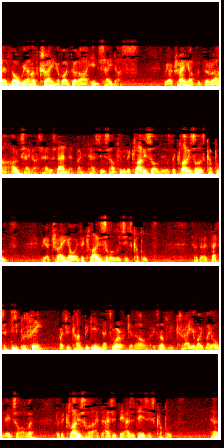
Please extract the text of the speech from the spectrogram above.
Uh, no, we are not crying about the Ra inside us we are crying out there are outside us. I understand that, but it has to do something with the clavisol because the clavisol is kaput. We are crying out the clavisol which is kaput. Uh, that, that's a deeper thing, but we can't begin that work. You know, it's not we cry about my old own Yetzer Hara, but the clavisol as it as it is is kaput. Yeah.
